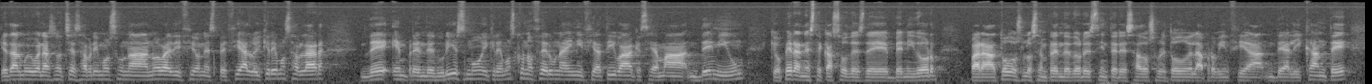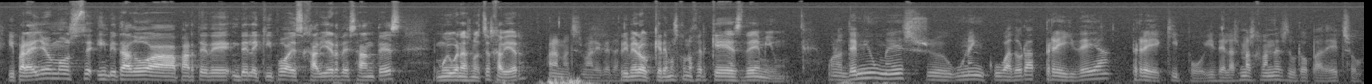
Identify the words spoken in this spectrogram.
¿Qué tal? Muy buenas noches. Abrimos una nueva edición especial. Hoy queremos hablar de emprendedurismo y queremos conocer una iniciativa que se llama Demium, que opera en este caso desde Benidorm para todos los emprendedores interesados, sobre todo de la provincia de Alicante. Y para ello hemos invitado a parte del equipo, es Javier de Santes. Muy buenas noches, Javier. Buenas noches, Mario. ¿qué tal? Primero, queremos conocer qué es Demium. Bueno, Demium es eh, una incubadora pre-idea, pre-equipo y de las más grandes de Europa, de hecho.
